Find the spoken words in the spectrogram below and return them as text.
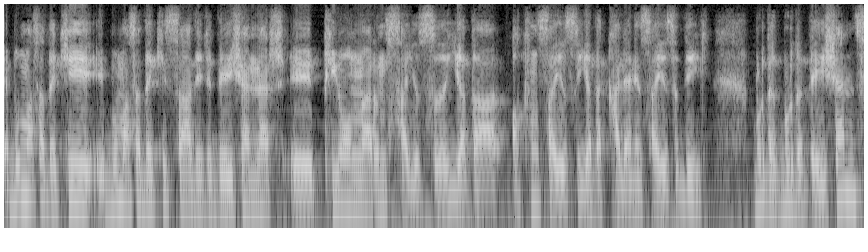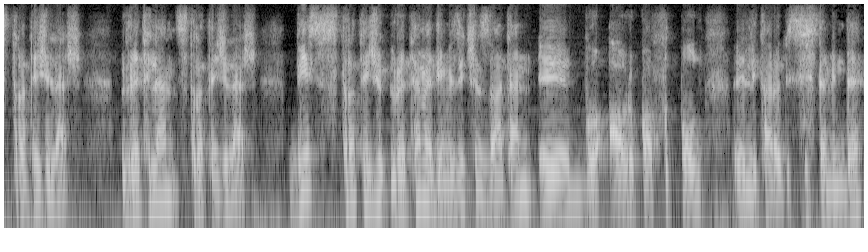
E, bu masadaki bu masadaki sadece değişenler e, piyonların sayısı ya da atın sayısı ya da kalenin sayısı değil. Burada burada değişen stratejiler, üretilen stratejiler. Biz strateji üretemediğimiz için zaten e, bu Avrupa futbol e, literatür sisteminde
